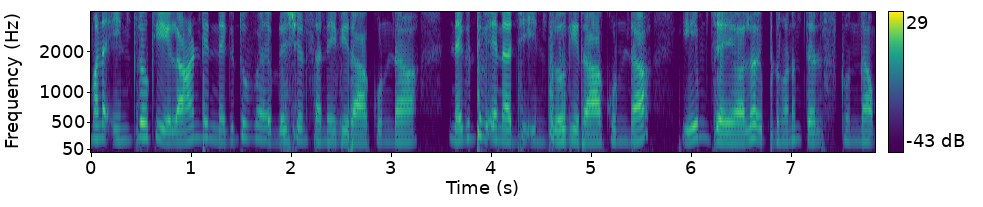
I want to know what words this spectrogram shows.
మన ఇంట్లోకి ఎలాంటి నెగిటివ్ వైబ్రేషన్స్ అనేవి రాకుండా నెగిటివ్ ఎనర్జీ ఇంట్లోకి రాకుండా ఏం చేయాలో ఇప్పుడు మనం తెలుసుకుందాం.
